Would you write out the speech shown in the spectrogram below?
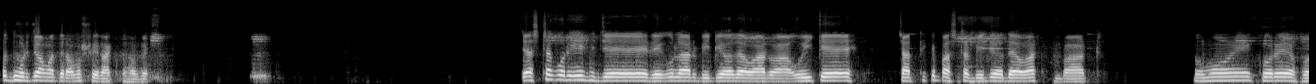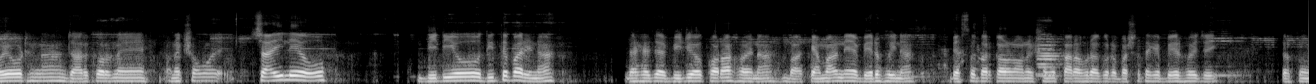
তো ধৈর্য আমাদের অবশ্যই রাখতে হবে। চেষ্টা করি যে রেগুলার ভিডিও দেওয়ার বা উইকে চার থেকে পাঁচটা ভিডিও দেওয়ার বাট সময় করে হয়ে ওঠে না, যার কারণে অনেক সময় চাইলেও ভিডিও দিতে পারি না। দেখা যায় ভিডিও করা হয় না বা ক্যামেরা নিয়ে বের হই না। ব্যস্ততার কারণে অনেক সময় তাড়াহুড়া করে বাসা থেকে বের হয়ে যাই। তখন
